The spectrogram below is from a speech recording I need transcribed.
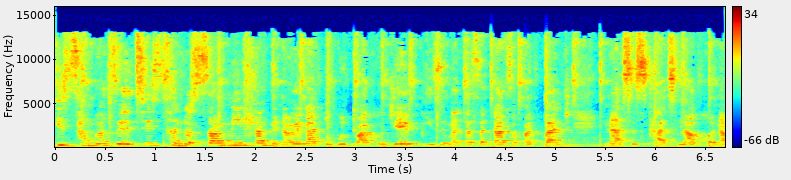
izithandwa zethu isithandwa sami mhlambe nawe kade umuntu wakho nje ebhizi ematasatasa but manje nasi isikhathi la khona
